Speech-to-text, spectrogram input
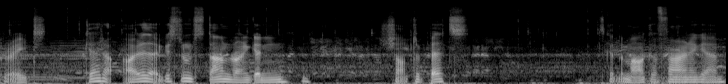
Great. Get out of there. Just don't stand around getting shot to bits. Let's get the Malka firing again.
